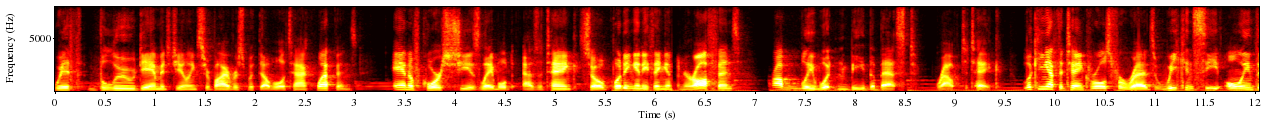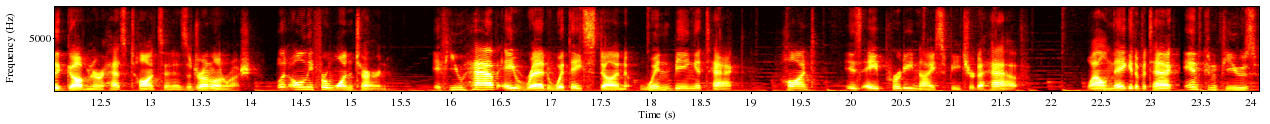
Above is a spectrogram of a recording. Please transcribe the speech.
with blue damage dealing survivors with double attack weapons. And of course, she is labeled as a tank, so putting anything in her offense probably wouldn't be the best route to take. Looking at the tank roles for Reds, we can see only the Governor has taunts in his Adrenaline Rush, but only for one turn. If you have a Red with a stun when being attacked, Taunt is a pretty nice feature to have. While Negative Attack and Confuse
